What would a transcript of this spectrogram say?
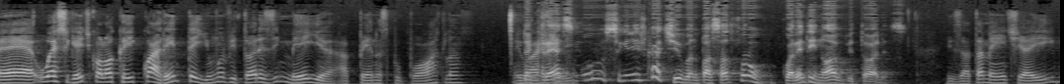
É, o Westgate coloca aí 41 vitórias e meia apenas pro Portland. Um Eu acho aí- decréscimo significativo. Ano passado foram 49 vitórias. Exatamente. Aí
